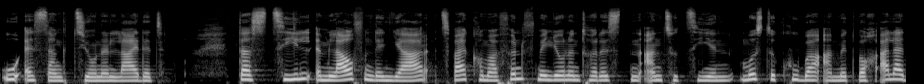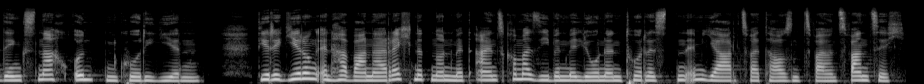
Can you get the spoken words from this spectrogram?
US-Sanktionen leidet. Das Ziel, im laufenden Jahr 2,5 Millionen Touristen anzuziehen, musste Kuba am Mittwoch allerdings nach unten korrigieren. Die Regierung in Havanna rechnet nun mit 1,7 Millionen Touristen im Jahr 2022.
